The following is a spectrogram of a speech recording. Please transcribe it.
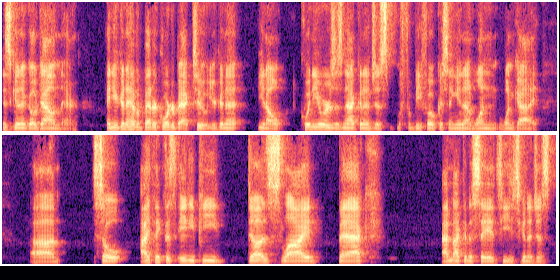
is going to go down there. And you're going to have a better quarterback too. You're going to, you know, Quinn Ewers is not going to just be focusing in on one one guy. Um, so I think this ADP does slide back I'm not going to say it's, he's going to just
